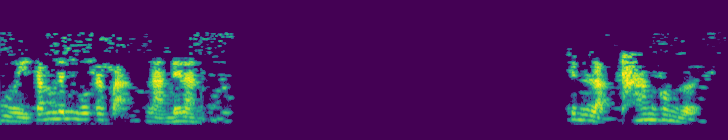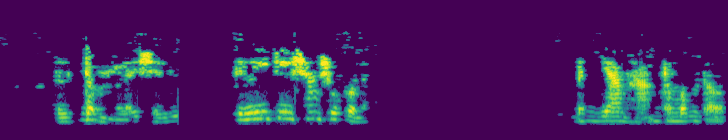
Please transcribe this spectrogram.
vùi tâm linh của các bạn, làm để làm. Gì chính lòng tham con người, tự trầm lấy sự cái lý trí sáng suốt của mình. Đến giam hãm trong bóng tối,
